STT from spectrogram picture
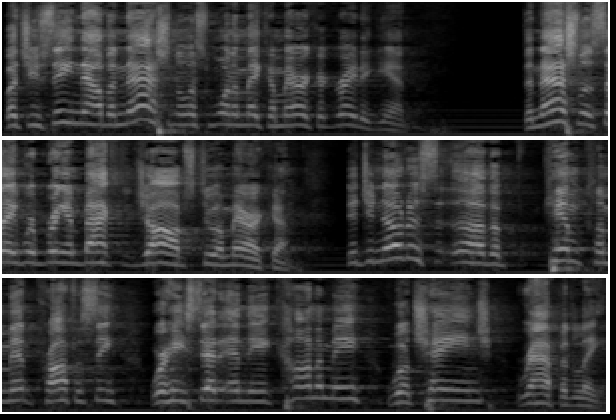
But you see, now the nationalists want to make America great again. The nationalists say we're bringing back the jobs to America. Did you notice uh, the Kim Clement prophecy where he said, and the economy will change rapidly?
